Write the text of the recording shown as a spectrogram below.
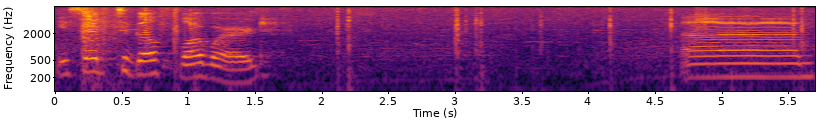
You said to go forward. Um,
